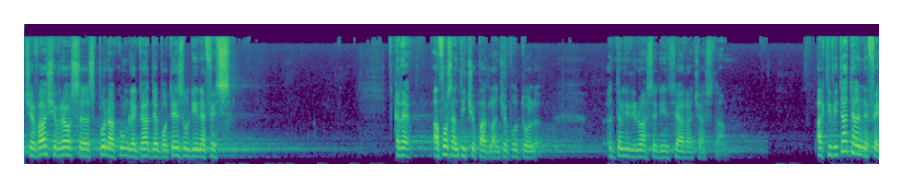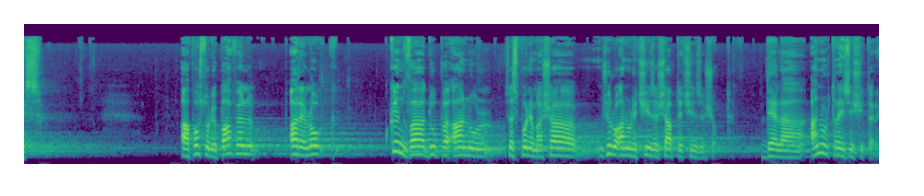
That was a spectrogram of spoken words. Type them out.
ceva și vreau să spun acum legat de botezul din Efes, care a fost anticipat la începutul întâlnirii noastre din seara aceasta. Activitatea în Efes a Apostolului Pavel are loc cândva după anul, să spunem așa, în jurul anului 57-58. De la anul 33,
